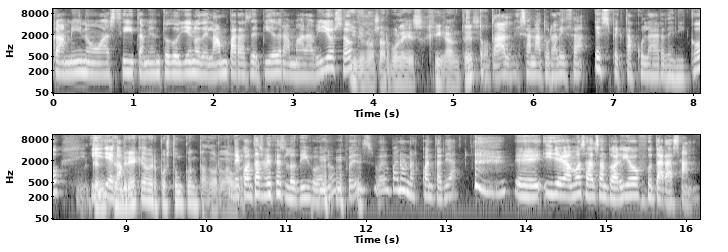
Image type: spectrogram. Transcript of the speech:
camino así, también todo lleno de lámparas de piedra maravilloso. Y de unos árboles gigantes. Total, esa naturaleza espectacular de Nico. y Tendría que haber puesto un contador, Laura. De cuántas veces lo digo, ¿no? Pues van unas cuantas ya. Eh, y llegamos al santuario Futarasan,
